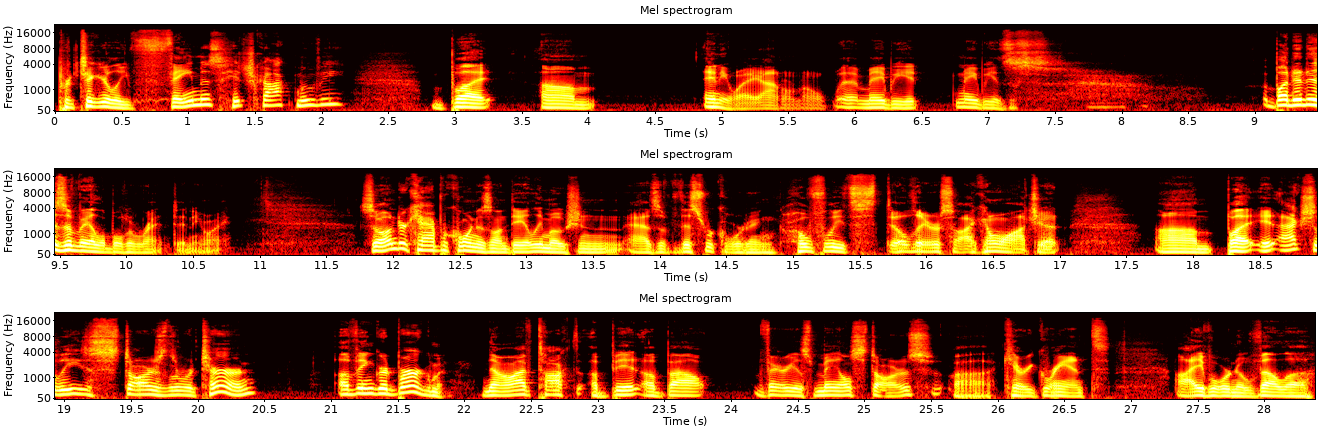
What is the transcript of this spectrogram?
particularly famous Hitchcock movie, but um, anyway, I don't know. Uh, maybe it maybe it's, but it is available to rent anyway. So Under Capricorn is on Daily Motion as of this recording. Hopefully, it's still there so I can watch it. Um, but it actually stars the return of Ingrid Bergman. Now, I've talked a bit about various male stars uh, Cary Grant, Ivor Novello,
